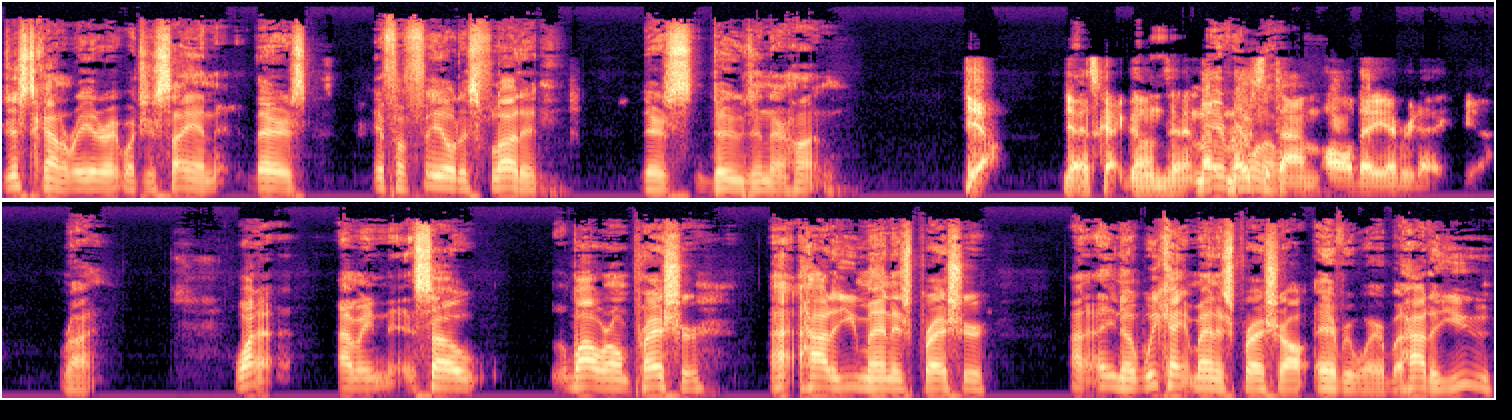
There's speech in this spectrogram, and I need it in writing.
just to kind of reiterate what you're saying, there's if a field is flooded, there's dudes in there hunting. Yeah, yeah, it's got guns in it. Mo- Every most of the time, all day, every day. Yeah. Right. What I mean, so while we're on pressure, how do you manage pressure? I, you know, we can't manage pressure all, everywhere, but how do you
